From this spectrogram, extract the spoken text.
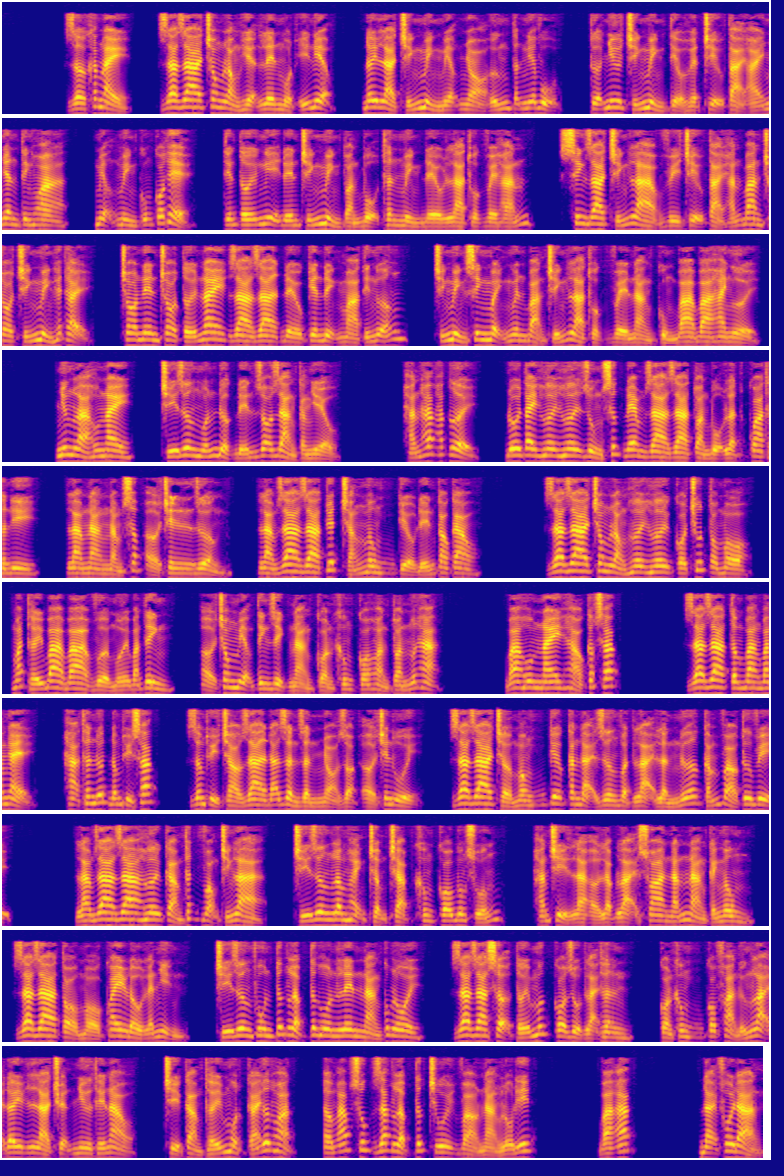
Giờ khắc này, Ra Ra trong lòng hiện lên một ý niệm, đây là chính mình miệng nhỏ ứng tận nghĩa vụ, tựa như chính mình tiểu huyệt chịu tải ái nhân tinh hoa, miệng mình cũng có thể, tiến tới nghĩ đến chính mình toàn bộ thân mình đều là thuộc về hắn, sinh ra chính là vì chịu tải hắn ban cho chính mình hết thảy, cho nên cho tới nay ra ra đều kiên định mà tín ngưỡng, chính mình sinh mệnh nguyên bản chính là thuộc về nàng cùng ba ba hai người. Nhưng là hôm nay, Trí Dương muốn được đến rõ ràng càng nhiều. Hắn hắc hắc cười, đôi tay hơi hơi dùng sức đem ra ra toàn bộ lật qua thân đi, làm nàng nằm sấp ở trên giường, làm ra ra tuyết trắng mông tiểu đến cao cao. Ra ra trong lòng hơi hơi có chút tò mò, mắt thấy ba ba vừa mới bắn tinh, ở trong miệng tinh dịch nàng còn không có hoàn toàn nuốt hạ. Ba hôm nay hảo cấp sắc. Ra ra tâm bang bang nhảy, hạ thân ướt đấm thủy sắc, dâm thủy trào ra đã dần dần nhỏ giọt ở trên đùi, ra ra chờ mong kia căn đại dương vật lại lần nữa cắm vào tư vị. Làm ra ra hơi cảm thất vọng chính là, trí dương lâm hạnh chậm chạp không có buông xuống, hắn chỉ là ở lặp lại xoa nắn nàng cánh ông, ra ra tò mò quay đầu lén nhìn, trí dương phun tức lập tức hôn lên nàng cúc lôi, ra ra sợ tới mức co rụt lại thân, còn không có phản ứng lại đây là chuyện như thế nào, chỉ cảm thấy một cái ướt hoạt, ấm áp xúc giác lập tức chui vào nàng lô đít. Ba ác. Đại phôi đản.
